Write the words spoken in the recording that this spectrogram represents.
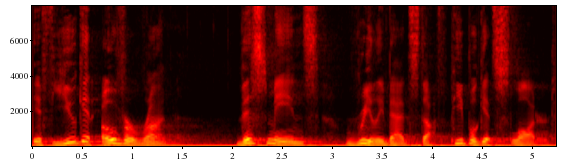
if you get overrun, this means really bad stuff. People get slaughtered,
